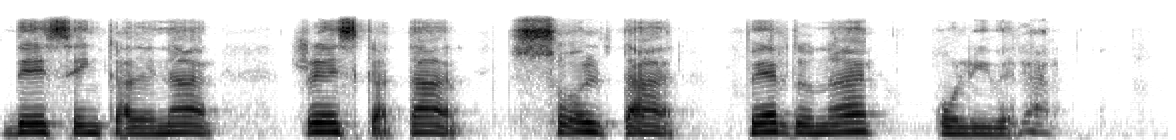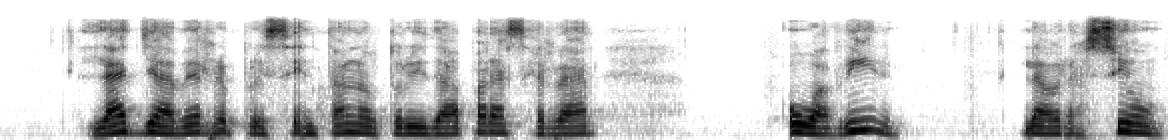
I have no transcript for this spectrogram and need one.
desencadenar, rescatar, soltar, perdonar o liberar. Las llaves representan la autoridad para cerrar o abrir. La oración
